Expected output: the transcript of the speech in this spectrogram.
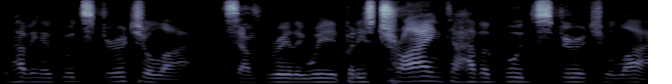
from having a good spiritual life. It sounds really weird, but he's trying to have a good spiritual life.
